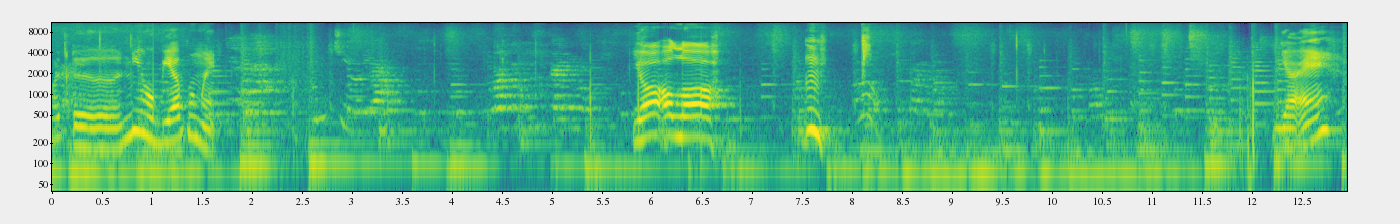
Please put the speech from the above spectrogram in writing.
what the? Ni hobi apa, Mat? Ya Allah. Hmm. Ya eh.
